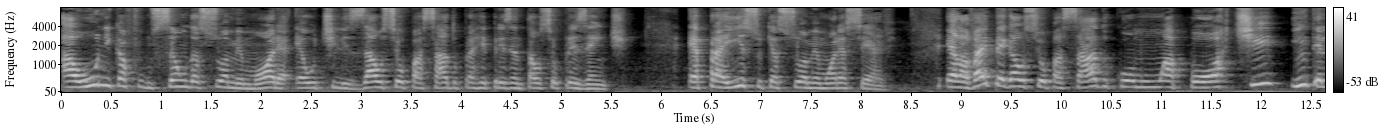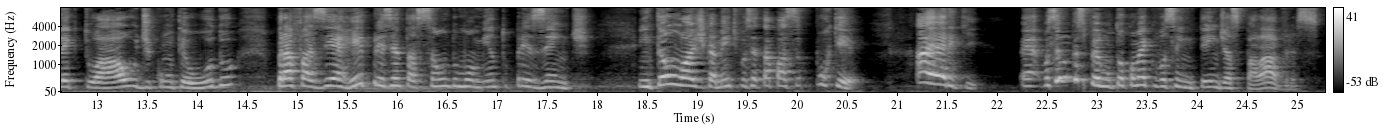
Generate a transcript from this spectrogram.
a única função da sua memória é utilizar o seu passado para representar o seu presente. É para isso que a sua memória serve. Ela vai pegar o seu passado como um aporte intelectual de conteúdo para fazer a representação do momento presente. Então, logicamente, você está passando. Por quê? Ah, Eric, é, você nunca se perguntou como é que você entende as palavras?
